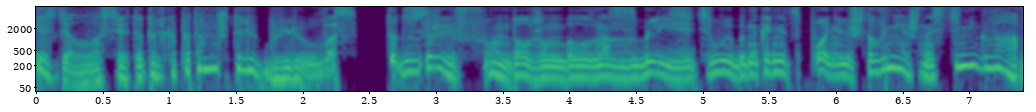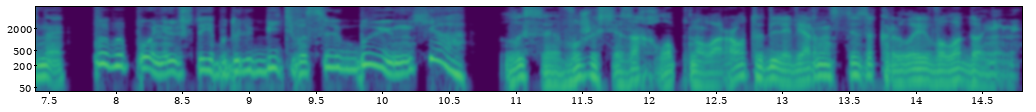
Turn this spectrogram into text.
«Я сделала все это только потому, что люблю вас. Тот взрыв, он должен был нас сблизить. Вы бы, наконец, поняли, что внешность не главное. Вы бы поняли, что я буду любить вас любым. Я...» Лысая в ужасе захлопнула рот и для верности закрыла его ладонями.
